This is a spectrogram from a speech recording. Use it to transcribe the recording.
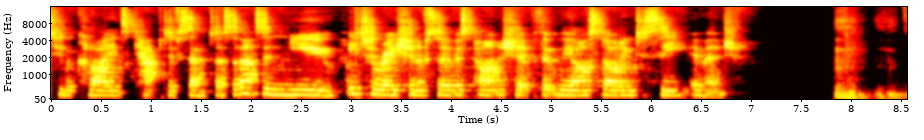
to a client's captive center. So that's a new iteration of service partnership that we are starting to see emerge. Mm-hmm, mm-hmm.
